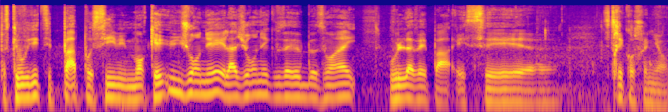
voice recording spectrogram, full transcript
parce que vous dites c'est pas possible, il manquait une journée et la journée que vous avez besoin, vous ne l'avez pas. Et c'est euh, très contraignant.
